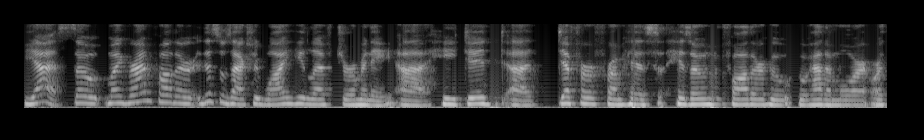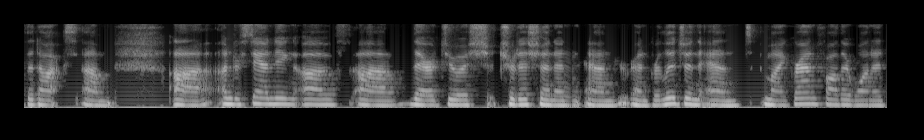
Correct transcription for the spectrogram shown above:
Yes. So my grandfather, this was actually why he left Germany. Uh, he did uh, differ from his his own father, who who had a more orthodox um, uh, understanding of uh, their Jewish tradition and and and religion. And my grandfather wanted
